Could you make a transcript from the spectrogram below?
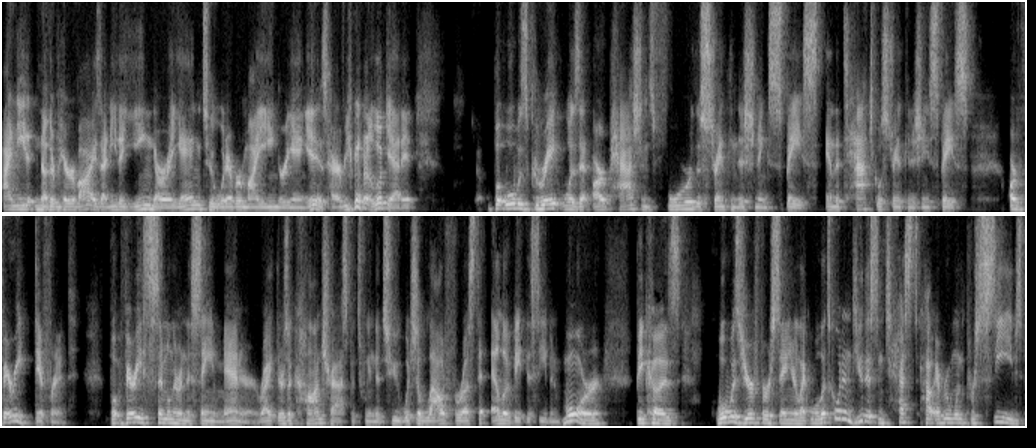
I need another pair of eyes. I need a yin or a yang to whatever my yin or yang is, however you want to look at it. But what was great was that our passions for the strength conditioning space and the tactical strength conditioning space are very different, but very similar in the same manner, right? There's a contrast between the two, which allowed for us to elevate this even more because what was your first saying? You're like, well, let's go ahead and do this and test how everyone perceives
